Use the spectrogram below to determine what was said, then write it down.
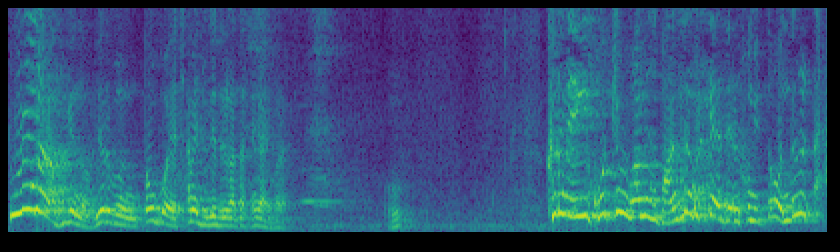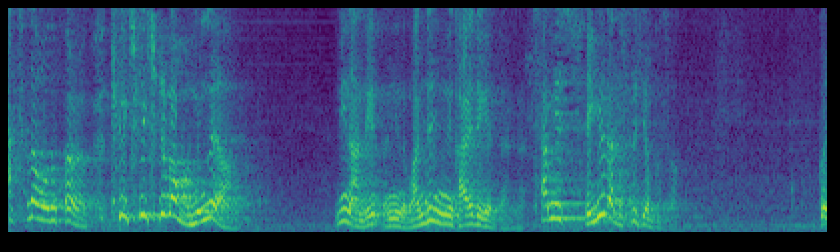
얼마나 아프겠노? 여러분, 똥꼬에 참외 두 개 들어갔다 생각해봐라. 응? 그런데 이게 곧 죽어가면서 반성을 해야 될 놈이 또 언덕을 딱 쳐다보더만, 킬킬킬 막 웃는 거야. 니는 안 되겠다. 니는 완전히 니는 가야 되겠다. 참외 세 개가 다 쑤시 엎었어. 그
